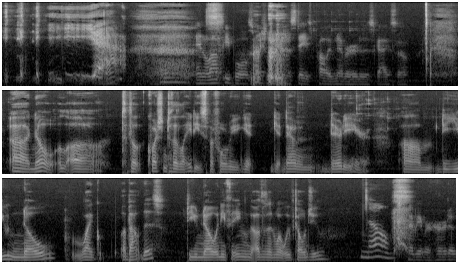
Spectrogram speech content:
yeah. And a lot of people, especially in the states, probably have never heard of this guy. So Uh, no. Uh, to the question to the ladies before we get get down and dirty here. Um, do you know like about this? Do you know anything other than what we've told you? No, have you ever heard of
